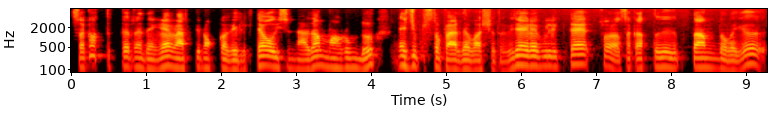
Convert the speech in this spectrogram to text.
Sakatlıkları nedeniyle Mert Günok'la birlikte o isimlerden mahrumdu. Necip Stoper'de başladı. İle birlikte sonra sakatlığından dolayı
